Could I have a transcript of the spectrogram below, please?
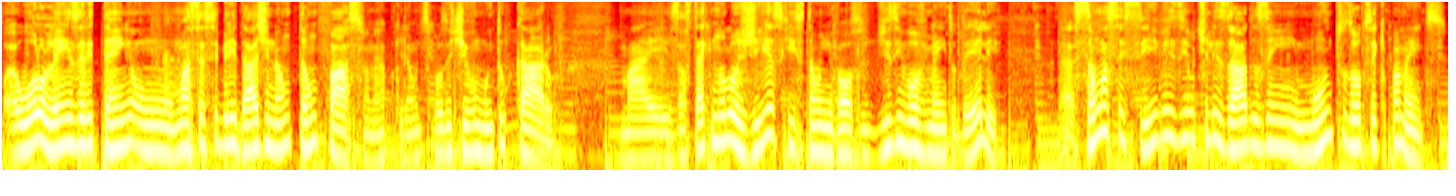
O HoloLens ele tem um, uma acessibilidade não tão fácil, né? Porque ele é um dispositivo muito caro. Mas as tecnologias que estão em volta do desenvolvimento dele são acessíveis e utilizados em muitos outros equipamentos.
